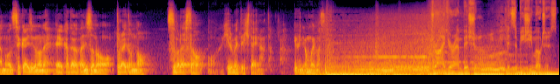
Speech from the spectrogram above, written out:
あの世界中のね方々にそのトライトンの素晴らしさを広めていきたいなというふうに思います Drive your ambition. Mitsubishi Motors.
